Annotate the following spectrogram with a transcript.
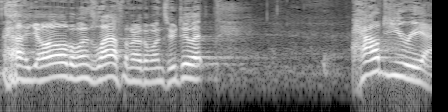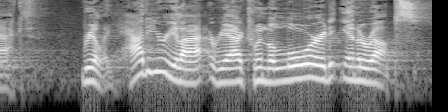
Y'all, the ones laughing are the ones who do it. How do you react? Really, how do you react when the Lord interrupts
